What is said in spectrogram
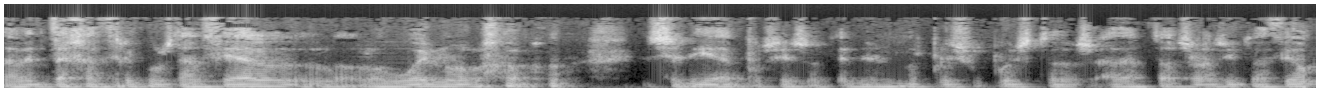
una ventaja circunstancial, lo, bueno sería, pues eso, tener unos presupuestos adaptados a la situación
